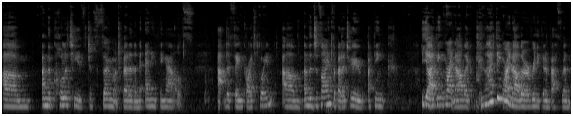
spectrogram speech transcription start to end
Um, and the quality is just so much better than anything else at the same price point. Um, and the designs are better too. I think yeah, I think right now they I think right now they're a really good investment.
